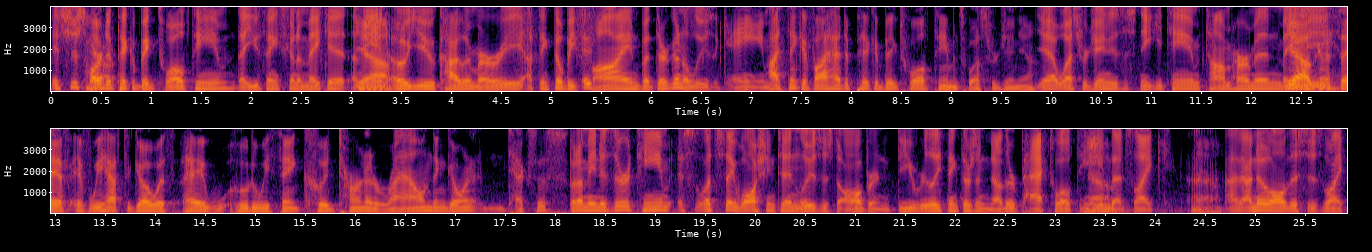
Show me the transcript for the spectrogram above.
It's just hard Yeah. to pick a Big 12 team that you think's going to make it. I Yeah. mean, OU, Kyler Murray, I think they'll be fine, but they're going to lose a game. I think if I had to pick a Big 12 team, it's West Virginia. yeah, West Virginia is a sneaky team. Tom Herman, maybe. Yeah, I was gonna say if, if we have to go with hey, who do we think could turn it around and go in Texas? But I mean, is there a team? Let's say Washington loses to Auburn. Do you really think there's another Pac-12 team No. that's like? No. I, I know all this is like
